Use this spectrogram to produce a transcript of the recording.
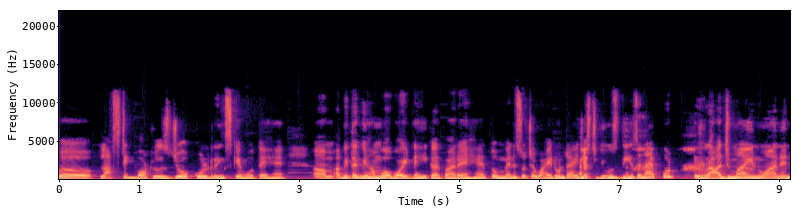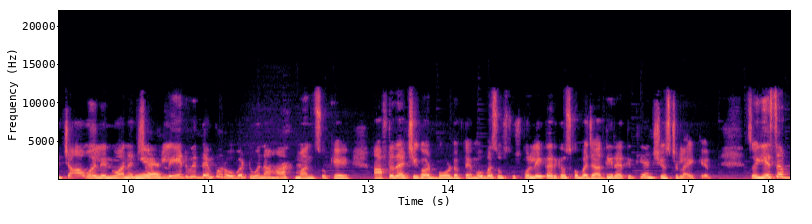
plastic bottles जो कोल्ड ड्रिंक्स के होते हैं। um, अभी तक भी हम वो अवॉइड नहीं कर पा रहे हैं तो मैंने सोचा why don't I just use these and I put rajma in one and chawal in one and she played with them for over two and half months okay after that she got bored of them वो बस उसको लेकर करके उसको बजाती रहती थी and she too like it so ये सब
